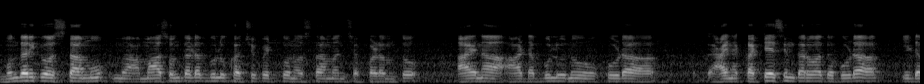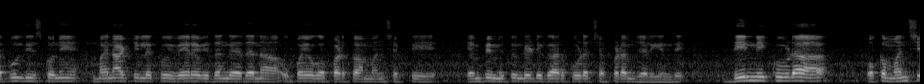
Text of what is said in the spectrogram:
ముందరికి వస్తాము మా- మా సొంత డబ్బులు ఖర్చు పెట్టుకొని వస్తామని చెప్పడంతో ఆయన ఆ డబ్బులను కూడా ఆయన కట్టేసిన తర్వాత కూడా ఈ డబ్బులు తీసుకొని మైనార్టీలకు వేరే విధంగా ఏదైనా ఉపయోగపడతామని చెప్పి ఎంపీ మిథున్ రెడ్డి గారు కూడా చెప్పడం జరిగింది. దీన్ని కూడా ఒక మంచి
